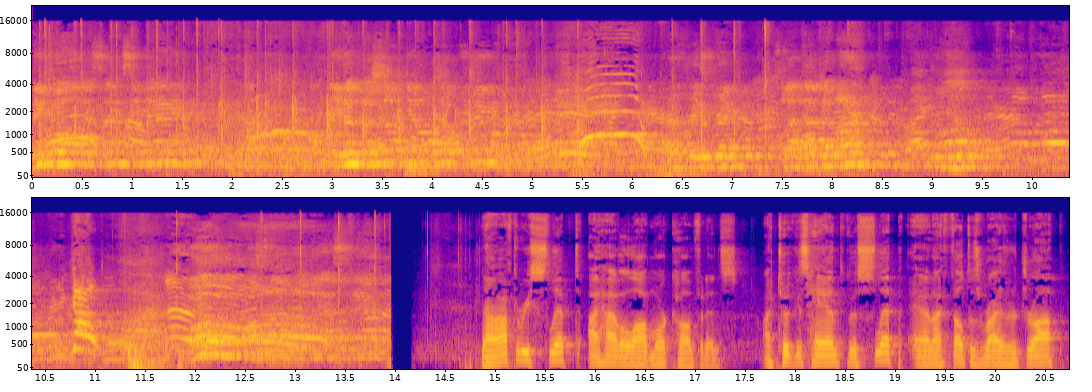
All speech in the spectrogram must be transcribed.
Victoire de. Et notre champion aujourd'hui. Grip sur la table 1. Now, after he slipped, I had a lot more confidence. I took his hand through the slip, and I felt his riser drop,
